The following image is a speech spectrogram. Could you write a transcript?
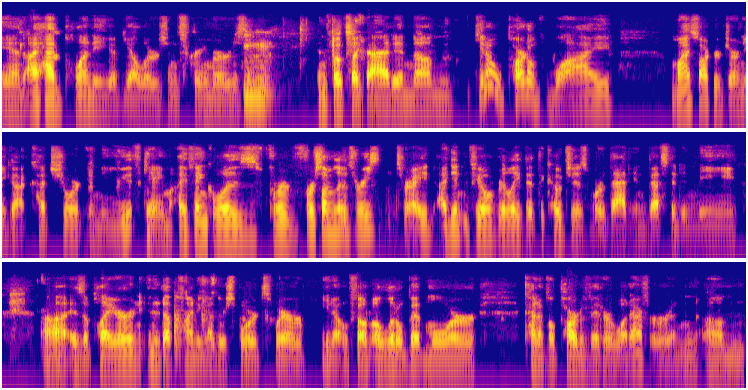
and I had plenty of yellers and screamers mm. and, and, folks like that and um, you know part of why my soccer journey got cut short in the youth game, I think was for for some of those reasons, right? I didn't feel really that the coaches were that invested in me uh, as a player, and ended up finding other sports where you know felt a little bit more kind of a part of it or whatever. And um,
